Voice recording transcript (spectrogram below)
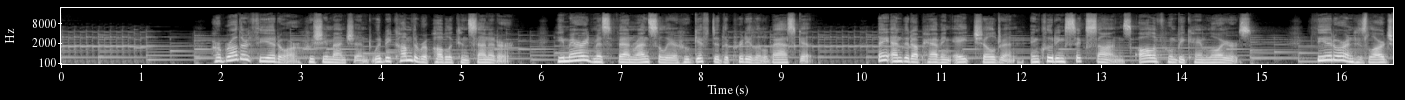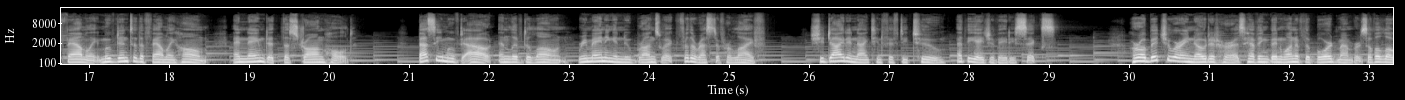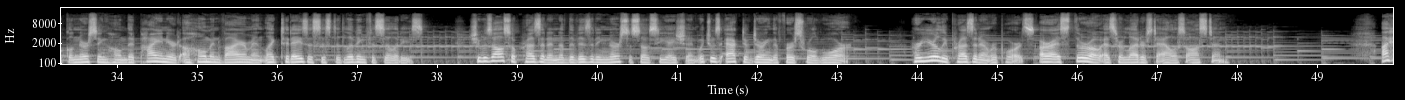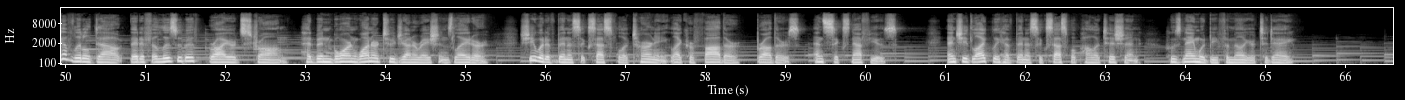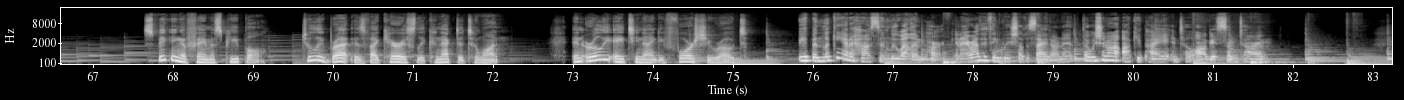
Her brother Theodore, who she mentioned, would become the Republican senator. He married Miss Van Rensselaer, who gifted the pretty little basket. They ended up having eight children, including six sons, all of whom became lawyers. Theodore and his large family moved into the family home and named it the Stronghold. Bessie moved out and lived alone, remaining in New Brunswick for the rest of her life. She died in 1952 at the age of 86. Her obituary noted her as having been one of the board members of a local nursing home that pioneered a home environment like today's assisted living facilities. She was also president of the Visiting Nurse Association, which was active during the First World War. Her yearly president reports are as thorough as her letters to Alice Austen. I have little doubt that if Elizabeth Briard Strong had been born one or two generations later, she would have been a successful attorney like her father, brothers, and six nephews. And she'd likely have been a successful politician whose name would be familiar today. Speaking of famous people, Julie Brett is vicariously connected to one. In early 1894, she wrote, We have been looking at a house in Llewellyn Park, and I rather think we shall decide on it, though we should not occupy it until August sometime.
